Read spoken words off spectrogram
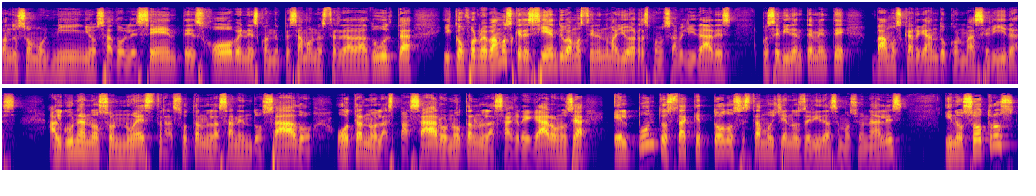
cuando somos niños, adolescentes, jóvenes, cuando empezamos nuestra edad adulta y conforme vamos creciendo y vamos teniendo mayores responsabilidades, pues evidentemente vamos cargando con más heridas. Algunas no son nuestras, otras nos las han endosado, otras nos las pasaron, otras nos las agregaron. O sea, el punto está que todos estamos llenos de heridas emocionales y nosotros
